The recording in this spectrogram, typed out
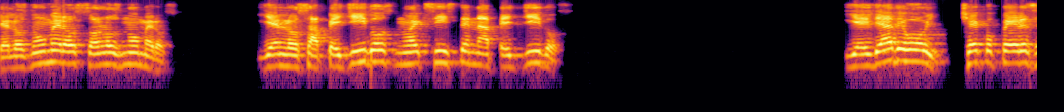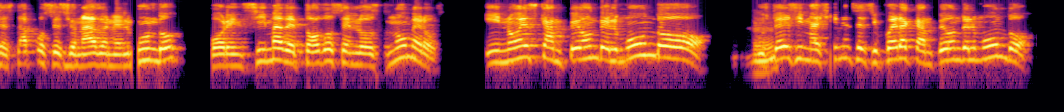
que los números son los números y en los apellidos no existen apellidos. Y el día de hoy, Checo Pérez está posesionado en el mundo por encima de todos en los números y no es campeón del mundo. Ustedes imagínense si fuera campeón del mundo.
